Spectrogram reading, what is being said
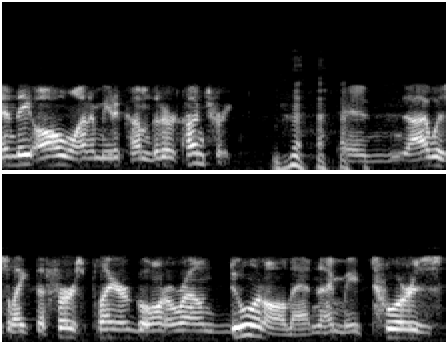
and they all wanted me to come to their country. and I was like the first player going around doing all that. And I made tours,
